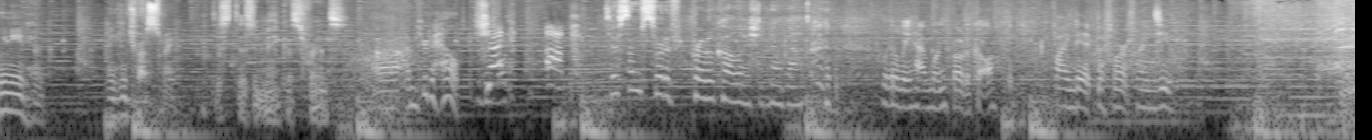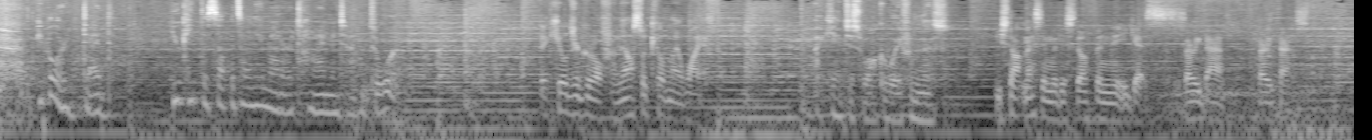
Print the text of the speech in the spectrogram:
We need him, and he trusts me. This doesn't make us friends. Uh, I'm here to help. Shut up! Is there some sort of protocol I should know about? We only have one protocol. Find it before it finds you. People are dead. You keep this up, it's only a matter of time until. To what? They killed your girlfriend. They also killed my wife. I can't just walk away from this. You start messing with this stuff and it gets very bad, very fast.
